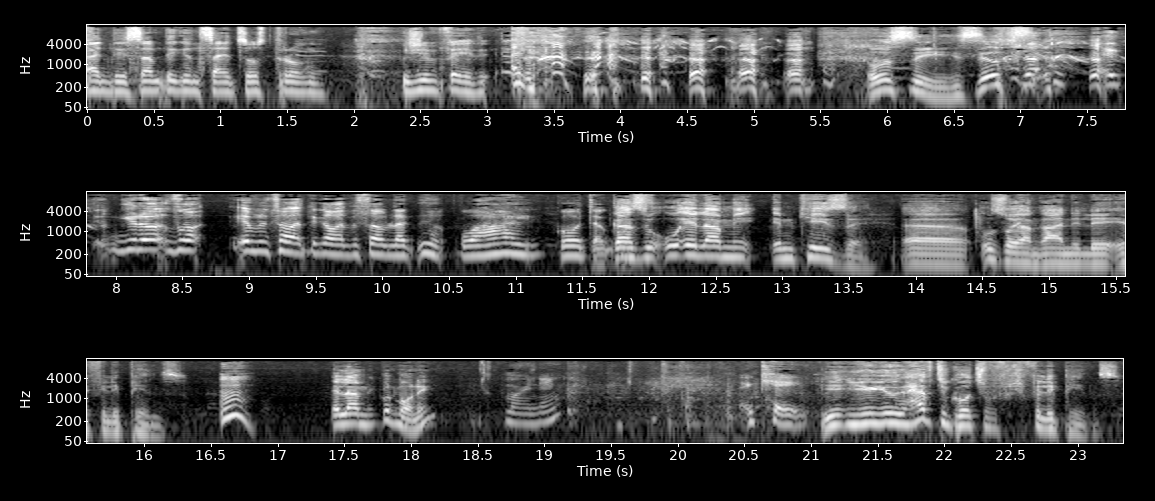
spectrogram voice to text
and there's something inside so strong ushimfele Usi. so eh, you know so every time i think about the song like why god Kazi uElami Mkhize uh uzoya ngani le ePhilippines? Mm. Elami, good morning. Morning. Okay. You, you you have to go to Philippines.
